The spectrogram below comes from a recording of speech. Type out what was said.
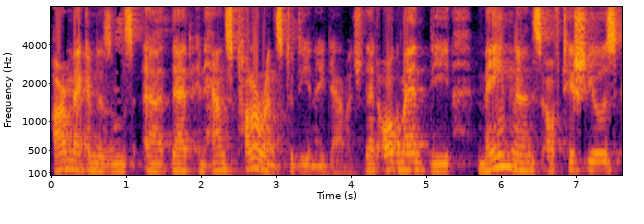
are mechanisms uh, that enhance tolerance to DNA damage, that augment the maintenance of tissues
